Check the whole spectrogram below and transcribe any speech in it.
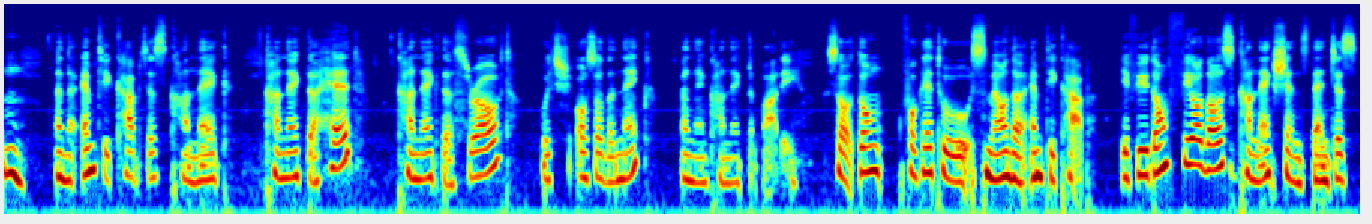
Mm. And the empty cup just connect connect the head, connect the throat, which also the neck, and then connect the body. So don't forget to smell the empty cup. If you don't feel those connections, then just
